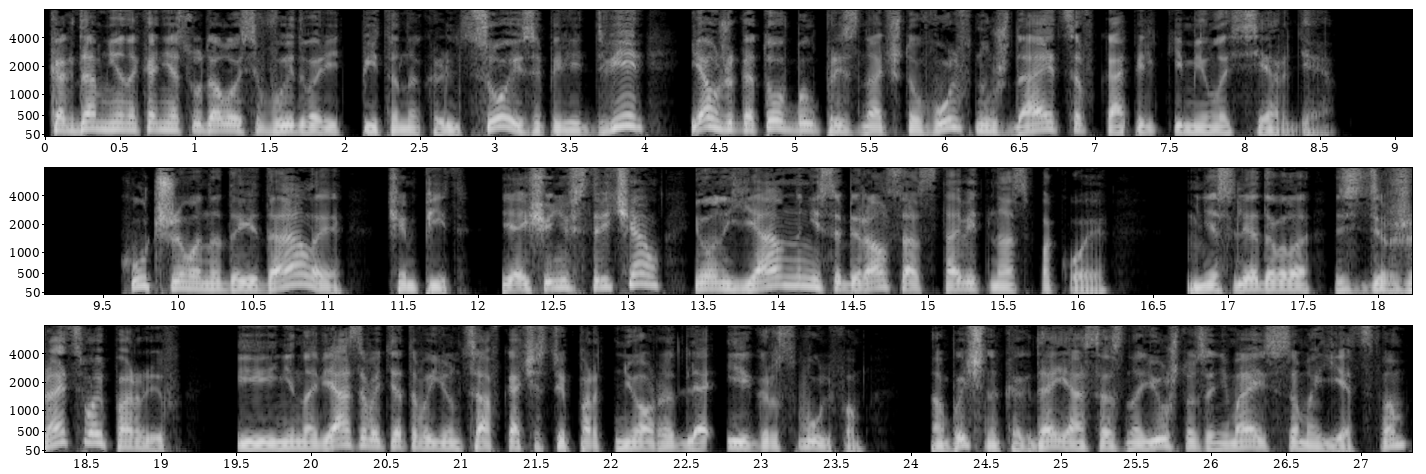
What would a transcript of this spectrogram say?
Когда мне, наконец, удалось выдворить Пита на крыльцо и запереть дверь, я уже готов был признать, что Вульф нуждается в капельке милосердия. Худшего надоедала, чем Пит, я еще не встречал, и он явно не собирался оставить нас в покое. Мне следовало сдержать свой порыв и не навязывать этого юнца в качестве партнера для игр с Вульфом. Обычно, когда я осознаю, что занимаюсь самоедством,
